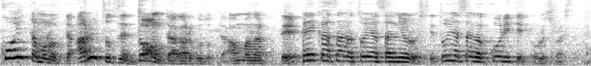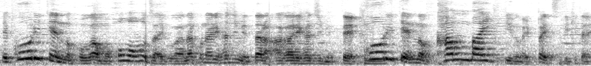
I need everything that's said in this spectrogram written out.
こういったものってある日突然ドーンって上がることってあんまなくてメーカーさんが問屋さんに卸して問屋さんが小売店に卸しました。で小売店の方がもうほぼほぼ在庫がなくなり始めたら上がり始めて小売店の完売っていうのがいっぱいついてきたら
